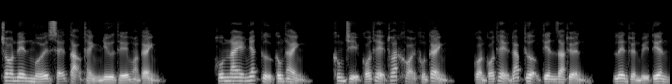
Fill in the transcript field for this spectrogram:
cho nên mới sẽ tạo thành như thế hoàn cảnh. Hôm nay nhất cử công thành, không chỉ có thể thoát khỏi khốn cảnh, còn có thể đáp thượng tiên ra thuyền, lên thuyền vì tiên.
